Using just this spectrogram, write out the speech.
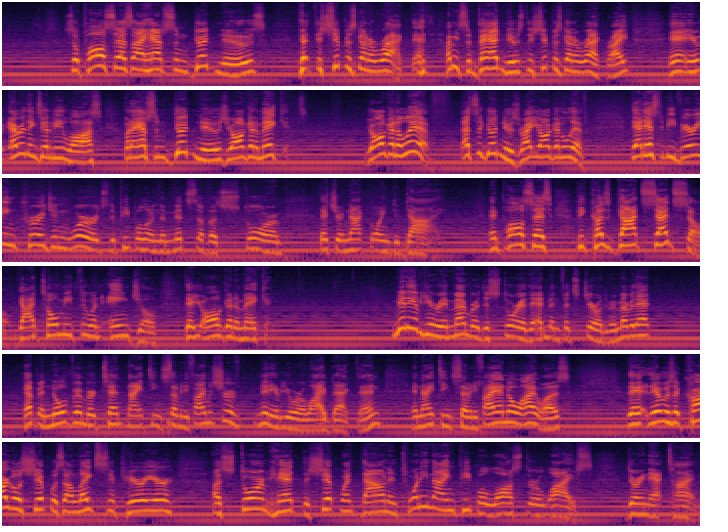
So Paul says, I have some good news that the ship is going to wreck. I mean, some bad news, the ship is going to wreck, right? and everything's going to be lost. But I have some good news. You're all going to make it. You're all going to live. That's the good news, right? You're all going to live. That has to be very encouraging words to people are in the midst of a storm that you're not going to die. And Paul says, because God said so, God told me through an angel that you're all going to make it. Many of you remember the story of the Edmund Fitzgerald. Remember that? Happened November 10th, 1975. I'm sure many of you were alive back then in 1975. I know I was. There, there was a cargo ship was on Lake Superior. A storm hit. The ship went down, and 29 people lost their lives during that time.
